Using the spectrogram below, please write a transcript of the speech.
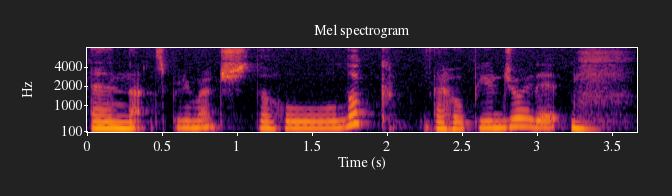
And that's pretty much the whole look. I hope you enjoyed it.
